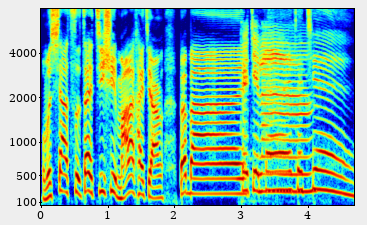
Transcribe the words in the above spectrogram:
我们下次再继续麻辣开讲，拜拜，再见啦，拜，再见。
